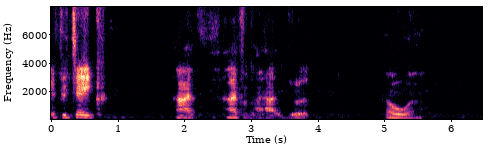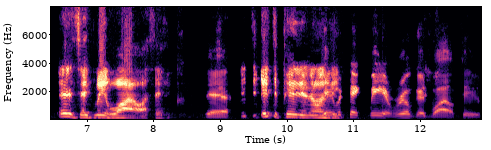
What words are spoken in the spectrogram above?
if you take, I I forgot how to do it. Oh, uh, it'd take me a while, I think. Yeah. It, it depended on It the. would take me a real good while too.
